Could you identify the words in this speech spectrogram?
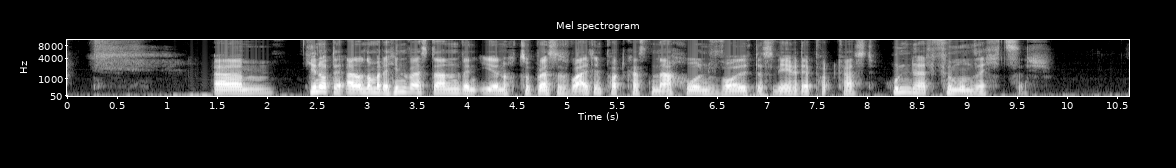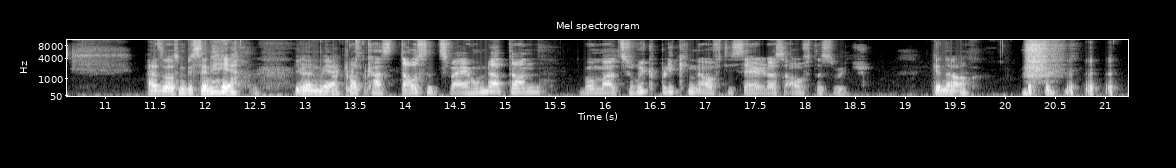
Ähm, hier noch der, äh, nochmal der Hinweis dann, wenn ihr noch zu Breath of the Wild den Podcast nachholen wollt, das wäre der Podcast 165. Also ist ein bisschen her, wie man merkt. Podcast 1200 dann, wo wir zurückblicken auf die Zeldas auf der Switch. Genau.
